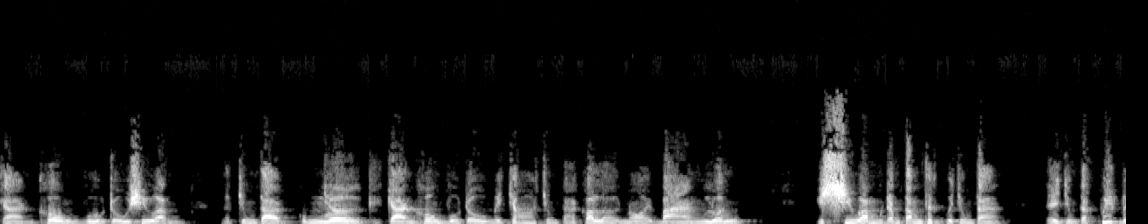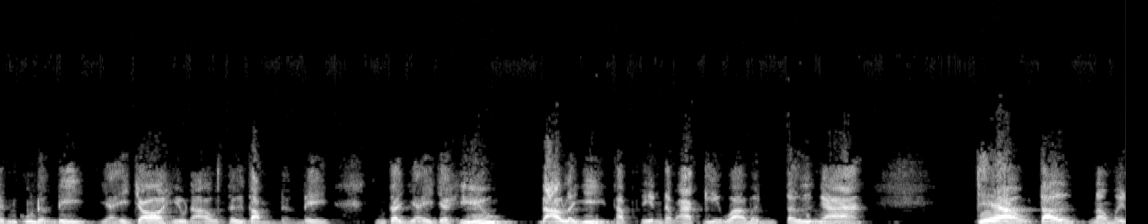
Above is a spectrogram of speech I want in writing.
Càng khôn vũ trụ siêu âm là chúng ta cũng nhờ cái càng khôn vũ trụ mới cho chúng ta có lời nói bàn luận. Cái siêu âm trong tâm thức của chúng ta, để chúng ta quyết định con đường đi, dạy cho hiểu đạo tự tầm đường đi. Chúng ta dạy cho hiểu đạo là gì? Thập thiện, thập ác, dĩ hòa bình, tự ngã chèo tới nó mới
